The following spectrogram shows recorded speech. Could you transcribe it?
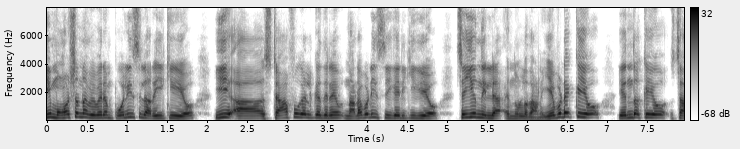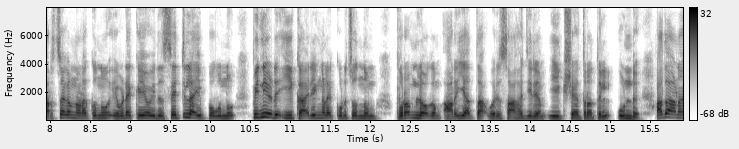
ഈ മോഷണ വിവരം പോലീസിൽ അറിയിക്കുകയോ ഈ സ്റ്റാഫുകൾക്കെതിരെ നടപടി സ്വീകരിക്കുകയോ ചെയ്യുന്നില്ല എന്നുള്ളതാണ്. എവിടൊക്കെയോ എന്തൊക്കെയോ ചർച്ചകൾ നടക്കുന്നു എവിടെയൊക്കെയോ ഇത് സെറ്റിലായി പോകുന്നു. പിന്നീട് ഈ കാര്യങ്ങളെക്കുറിച്ചൊന്നും പുറം ലോകം അറിയാത്ത ഒരു സാഹചര്യം ഈ ക്ഷേത്രത്തിൽ ഉണ്ട്. അതാണ്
